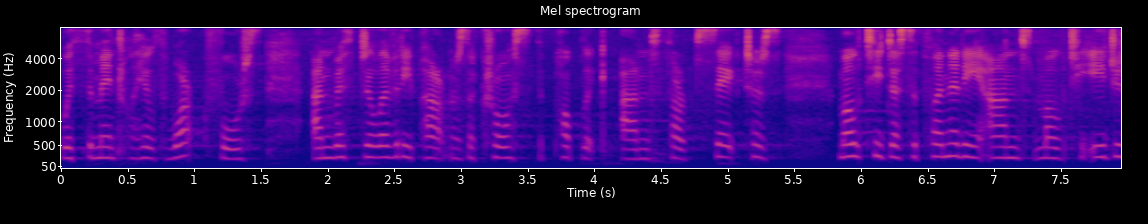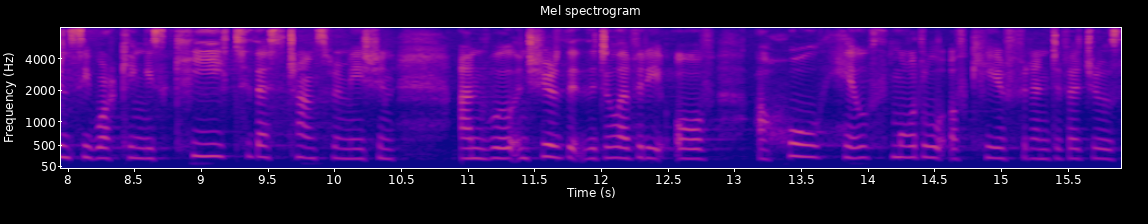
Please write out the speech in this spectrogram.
with the mental health workforce and with delivery partners across the public and third sectors. Multidisciplinary and multi-agency working is key to this transformation and will ensure that the delivery of a whole health model of care for individuals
